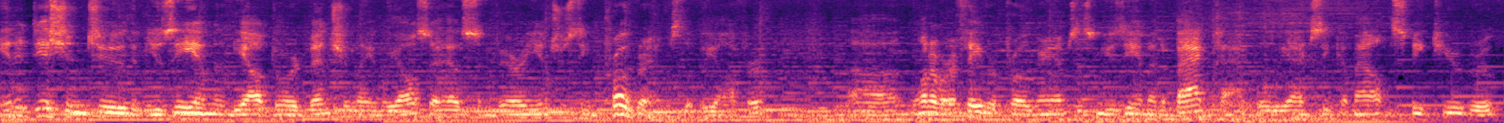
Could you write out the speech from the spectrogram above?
In addition to the museum and the outdoor adventure lane, we also have some very interesting programs that we offer. Uh, one of our favorite programs is Museum in a Backpack, where we actually come out and speak to your group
